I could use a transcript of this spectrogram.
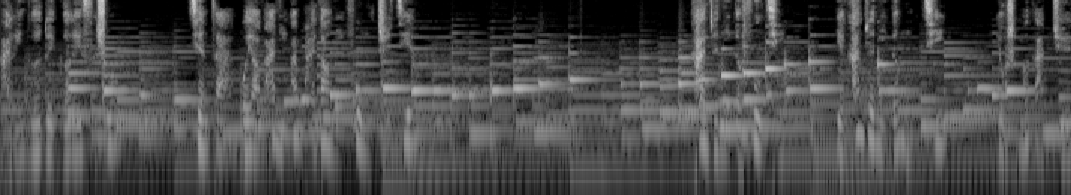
海灵格对格雷斯说：“现在我要把你安排到你父母之间。”看着你的父亲，也看着你的母亲，有什么感觉？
